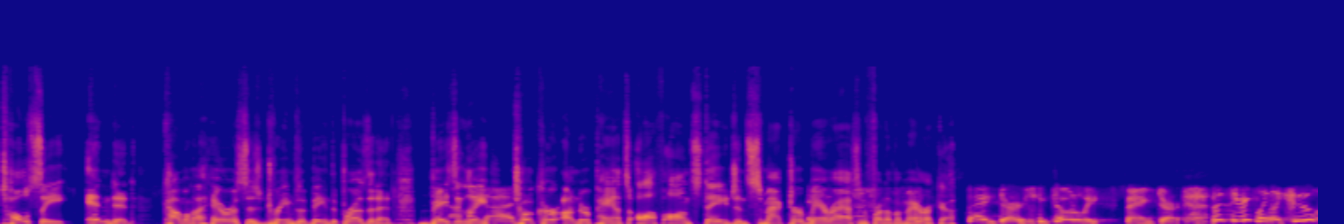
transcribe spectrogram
Tulsi ended Kamala Harris's dreams of being the president. Basically, oh took her underpants off on stage and smacked her bare ass in front of America. spanked her. She totally spanked her. But seriously, like who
